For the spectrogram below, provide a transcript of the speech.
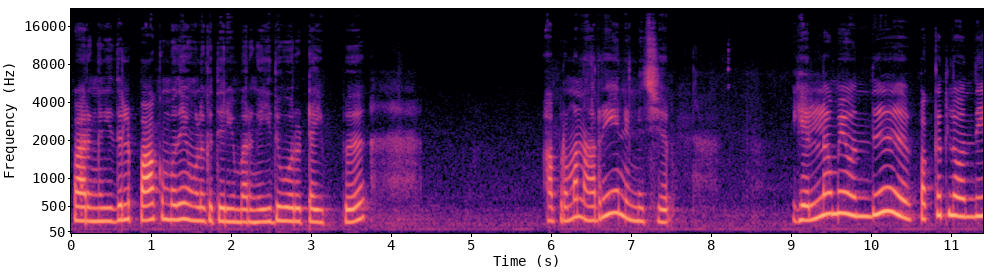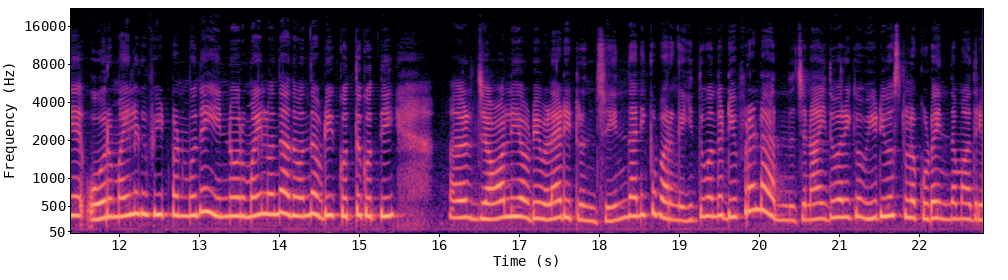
பாருங்கள் இதில் பார்க்கும்போதே உங்களுக்கு தெரியும் பாருங்கள் இது ஒரு டைப்பு அப்புறமா நிறைய நின்றுச்சு எல்லாமே வந்து பக்கத்தில் வந்து ஒரு மயிலுக்கு ஃபீட் பண்ணும்போது இன்னொரு மயில் வந்து அதை வந்து அப்படியே கொத்து கொத்தி ஜாலியாக அப்படியே விளையாடிட்டு இருந்துச்சு. இந்த அன்னைக்கு பாருங்கள் இது வந்து டிஃப்ரெண்ட்டாக இருந்துச்சு. நான் இது வரைக்கும் வீடியோஸில் கூட இந்த மாதிரி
